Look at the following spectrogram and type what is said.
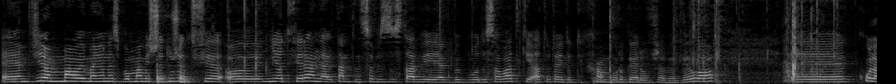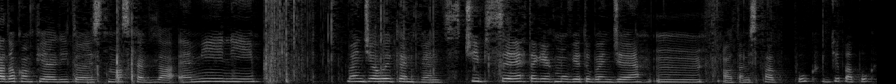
E, Wzięłam mały majonez, bo mam jeszcze duże o, nieotwierane, ale tamten sobie zostawię jakby było do sałatki, a tutaj do tych hamburgerów, żeby było. E, Kula do kąpieli to jest have dla Emilii. Będzie weekend, więc chipsy, tak jak mówię, tu będzie... Mm, o, tam jest papuk. Gdzie papuk?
